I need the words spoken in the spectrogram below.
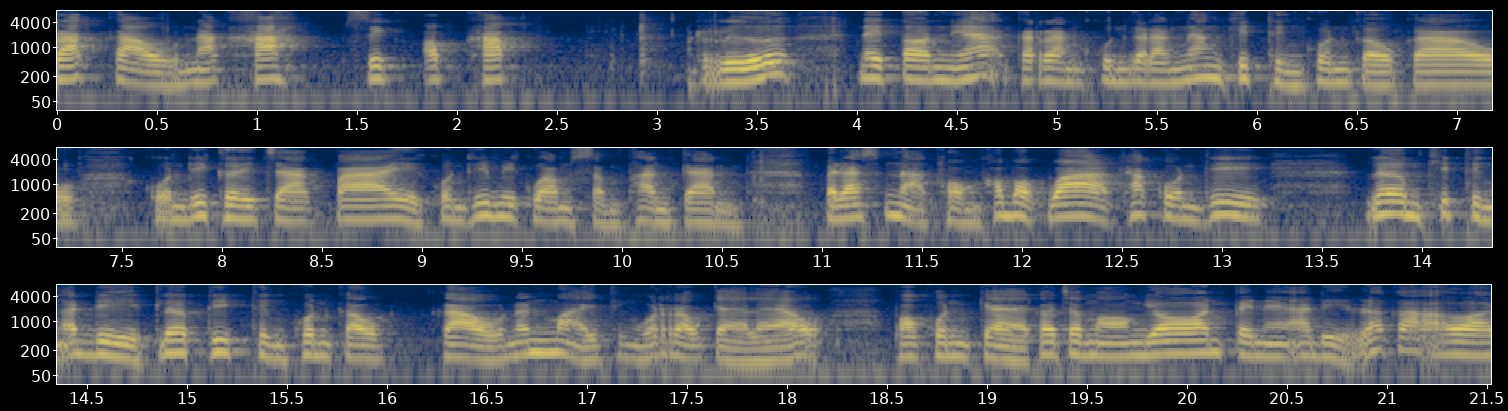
รักเก่านะคะ Six of Cup หรือในตอนนี้กำลังคุณกำลังนั่งคิดถึงคนเก่าๆ คนที่เคยจากไป คนที่มีความสัมพันธ์กันเป็นลักษณะของเขาบอกว่าถ้าคนที่เริ่มคิดถึงอดีต เริ่มคิดถึงคนเก่าๆนั่นหมายถึงว่าเราแก่แล้ว พอคนแก่ก็จะมองย้อนไปในอดีต แล้วก็เอาอ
